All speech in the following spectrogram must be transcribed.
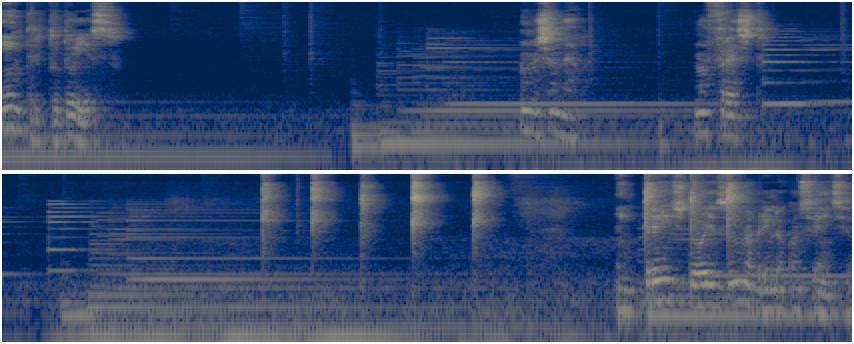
Entre tudo isso, uma janela, uma fresta. 3, 2, 1, abrindo a consciência.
